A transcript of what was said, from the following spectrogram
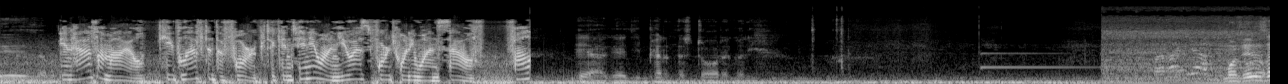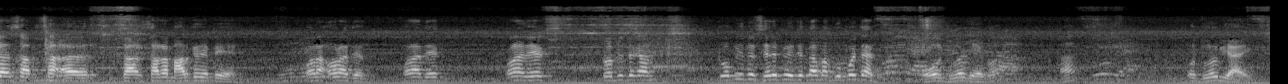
In half a mile, keep left at the fork to continue on US 421 South. Follow یہ آ گیا جی پھر اسٹور ہے کری مزید صاحب سب سارا مال کے پہ ہے اور اور دیکھ اور دیکھ اور دیکھ ٹوپی دکھا ٹوپی تو سر پہ دکھا میں گپو تک وہ دور دیکھو ہاں وہ دور بھی آئے گی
